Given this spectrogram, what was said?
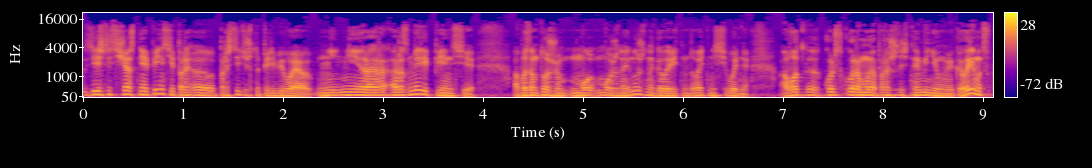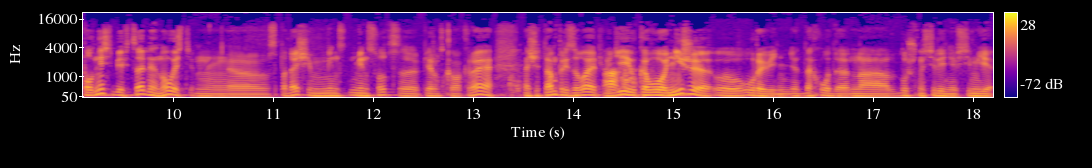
если сейчас не о пенсии, про- э, простите, что перебиваю, не, не о размере пенсии, об этом тоже мо- можно и нужно говорить, но давайте не сегодня. А вот, э, коль скоро мы о прожиточном минимуме говорим, это вполне себе официальная новость э, с подачи Мин, Минсоц э, Пермского края. Значит, там призывают людей, Ага. у кого ниже э, уровень дохода на душу населения в семье,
